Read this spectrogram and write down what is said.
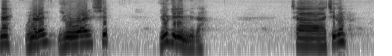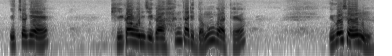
네, 오늘은 6월 16일입니다. 자, 지금 이쪽에 비가 온 지가 한 달이 넘은 것 같아요. 이곳은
